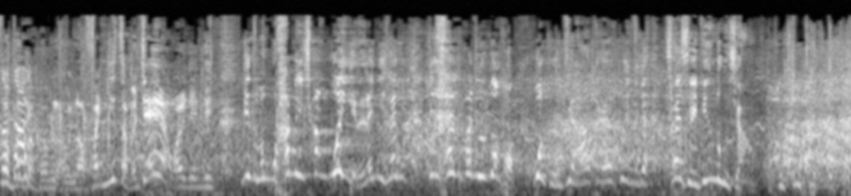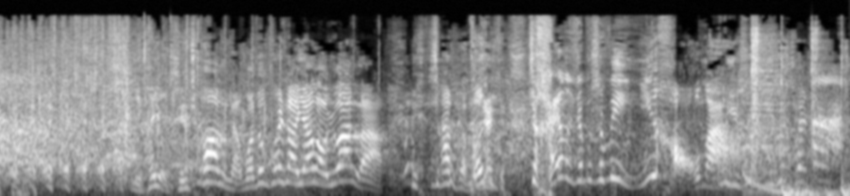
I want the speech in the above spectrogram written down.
那大爷，老老范，你怎么这样啊？你你你怎么我还没唱过瘾嘞？你看你这个孩子伴奏多好，我估计啊他还会那个泉水叮咚响。你还有心唱呢，我都快上养老院了，你唱什么？这这这孩子这不是为你好吗？你是你是全。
